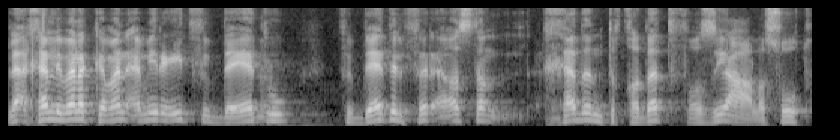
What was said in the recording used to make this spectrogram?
لا خلي بالك كمان أمير عيد في بداياته في بداية الفرقة أصلا خد انتقادات فظيعة على صوته.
